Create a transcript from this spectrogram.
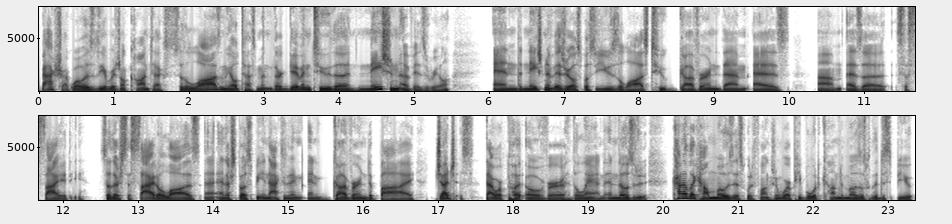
backtrack. What was the original context? So the laws in the Old Testament they're given to the nation of Israel, and the nation of Israel is supposed to use the laws to govern them as um, as a society. So they're societal laws, and they're supposed to be enacted and, and governed by judges that were put over the land. And those are kind of like how Moses would function, where people would come to Moses with a dispute.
